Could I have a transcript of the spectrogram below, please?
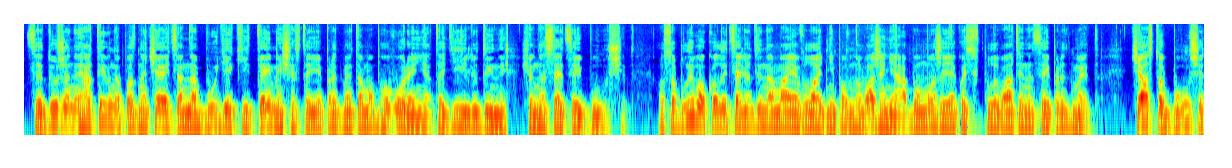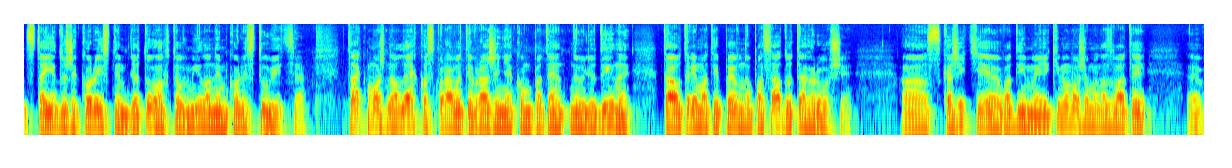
Це дуже негативно позначається на будь-якій темі, що стає предметом обговорення та дії людини, що несе цей булшіт. Особливо, коли ця людина має владні повноваження або може якось впливати на цей предмет. Часто булшит стає дуже корисним для того, хто вміло ним користується. Так можна легко справити враження компетентної людини та отримати певну посаду та гроші. А скажіть, Вадиме, які ми можемо назвати е,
